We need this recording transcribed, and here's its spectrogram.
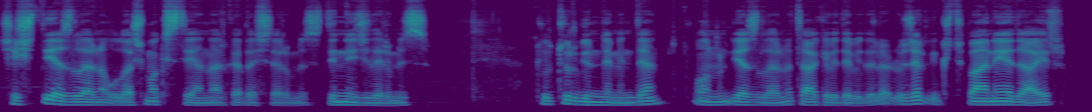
çeşitli yazılarına ulaşmak isteyen arkadaşlarımız, dinleyicilerimiz kültür gündeminden onun yazılarını takip edebilirler. Özellikle kütüphaneye dair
